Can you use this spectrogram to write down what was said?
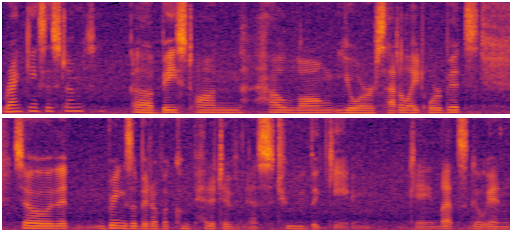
ranking system uh, based on how long your satellite orbits, so that brings a bit of a competitiveness to the game. Okay, let's go in.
